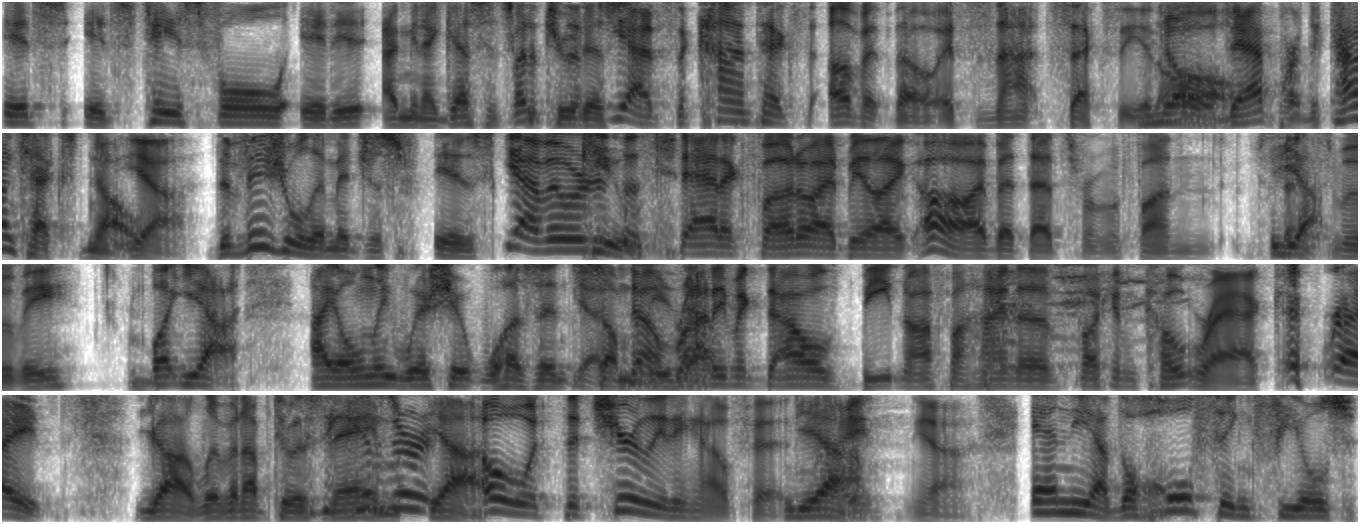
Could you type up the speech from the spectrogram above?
it's it's tasteful, it is I mean I guess it's But the- gratuitous. yeah, it's the context of it though. It's not sexy at no, all. that part, the context, no. Yeah. The visual image is is yeah, if it were cute. just a static photo, I'd be like, oh, I bet that's from a fun sex Yeah. movie. But yeah, I only wish it wasn't Yeah, somebody no, that, Roddy McDowall's beating off behind a fucking coat rack. right. Yeah, living up to his name. her, yeah. oh, it's the cheerleading outfit. Yeah. right? yeah, And yeah, the whole thing feels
